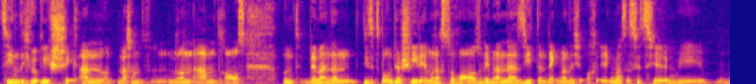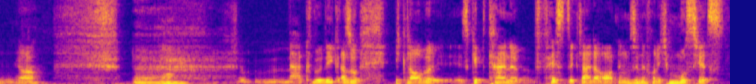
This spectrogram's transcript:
ziehen sich wirklich schick an und machen so einen Abend raus. Und wenn man dann diese zwei Unterschiede im Restaurant so nebeneinander sieht, dann denkt man sich, ach, irgendwas ist jetzt hier irgendwie, ja, äh, ja. merkwürdig. Also ich glaube, es gibt keine feste Kleiderordnung im Sinne von, ich muss jetzt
